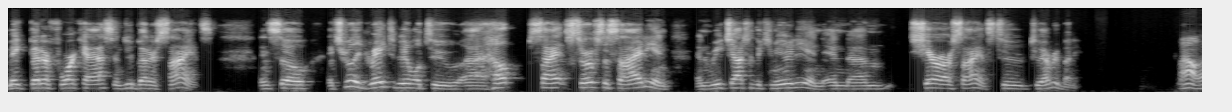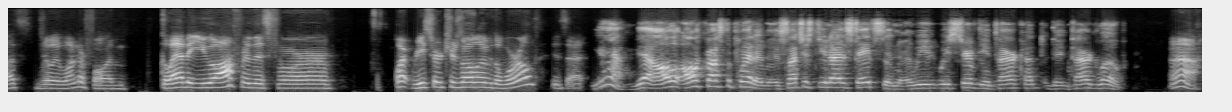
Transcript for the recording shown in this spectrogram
make better forecasts and do better science. And so it's really great to be able to uh, help science serve society and, and reach out to the community and, and um, share our science to, to everybody. Wow, that's really wonderful. I'm glad that you offer this for what researchers all over the world? Is that yeah yeah all, all across the planet. It's not just the united states and we we serve the entire country the entire globe. Ah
